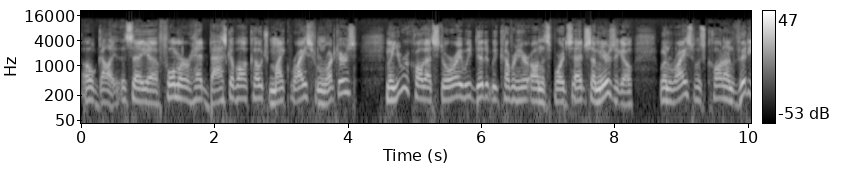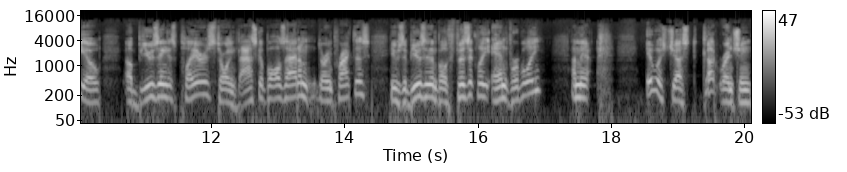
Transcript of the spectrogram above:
oh golly, let's say uh, former head basketball coach Mike Rice from Rutgers? I mean, you recall that story. We did it, we covered here on the Sports Edge some years ago when Rice was caught on video abusing his players, throwing basketballs at them during practice. He was abusing them both physically and verbally. I mean, it was just gut wrenching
